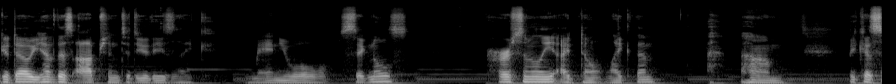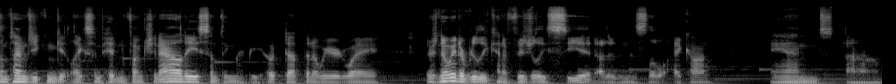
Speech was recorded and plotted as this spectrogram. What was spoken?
Godot, you have this option to do these like manual signals. Personally, I don't like them. um, because sometimes you can get like some hidden functionality, something might be hooked up in a weird way. There's no way to really kind of visually see it other than this little icon. And, um,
